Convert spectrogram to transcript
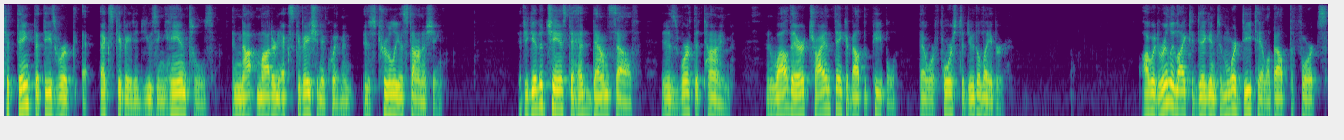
To think that these were excavated using hand tools and not modern excavation equipment is truly astonishing. If you get a chance to head down south, it is worth the time, and while there, try and think about the people that were forced to do the labor. I would really like to dig into more detail about the forts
